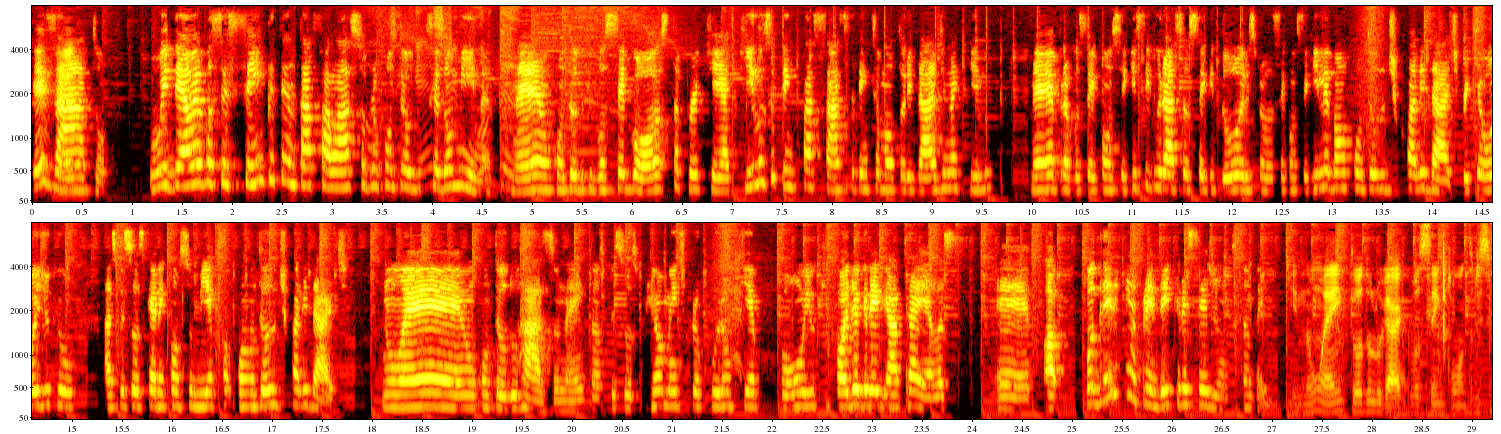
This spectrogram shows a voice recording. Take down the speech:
Né? Exato. Né? O ideal é você sempre tentar falar sobre o conteúdo que você domina, né? Um conteúdo que você gosta, porque aquilo você tem que passar, você tem que ter uma autoridade naquilo, né? Para você conseguir segurar seus seguidores, para você conseguir levar um conteúdo de qualidade. Porque hoje o que as pessoas querem consumir é conteúdo de qualidade não é um conteúdo raso, né? Então as pessoas realmente procuram o que é bom e o que pode agregar para elas é, poderem aprender e crescer juntos também. E não é em todo lugar que você encontra esse,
